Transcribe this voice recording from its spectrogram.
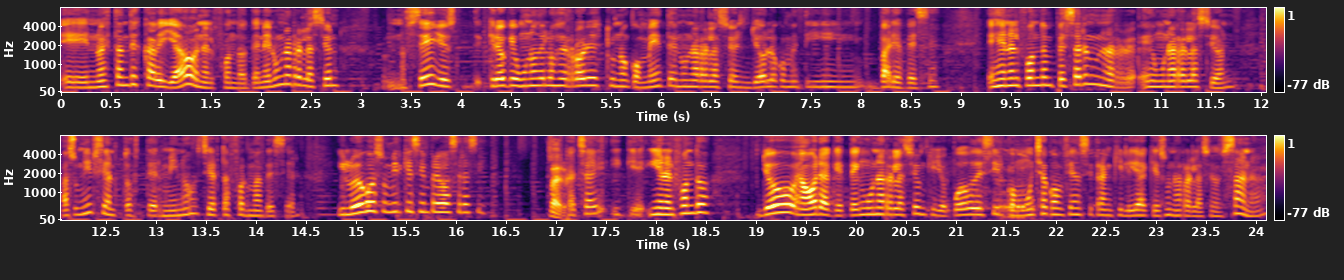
eh, no es tan descabellado en el fondo. Tener una relación, no sé, yo creo que uno de los errores que uno comete en una relación, yo lo cometí varias veces, es en el fondo empezar en una, en una relación, asumir ciertos términos, ciertas formas de ser, y luego asumir que siempre va a ser así. Claro. ¿Cachai? Y, que, y en el fondo yo ahora que tengo una relación que yo puedo decir con mucha confianza y tranquilidad que es una relación sana,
